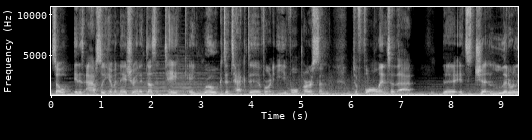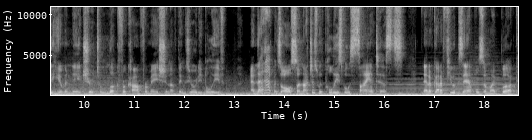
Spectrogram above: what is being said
So it is absolutely human nature, and it doesn't take a rogue detective or an evil person to fall into that. The, it's literally human nature to look for confirmation of things you already believe. And that happens also not just with police, but with scientists. And I've got a few examples in my book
